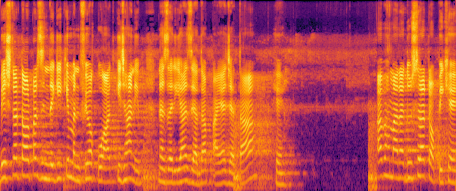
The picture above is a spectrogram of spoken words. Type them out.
बेशतर तौर पर ज़िंदगी के मनफी अक़वात की जानब नज़रिया ज़्यादा पाया जाता है। अब हमारा दूसरा टॉपिक है।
